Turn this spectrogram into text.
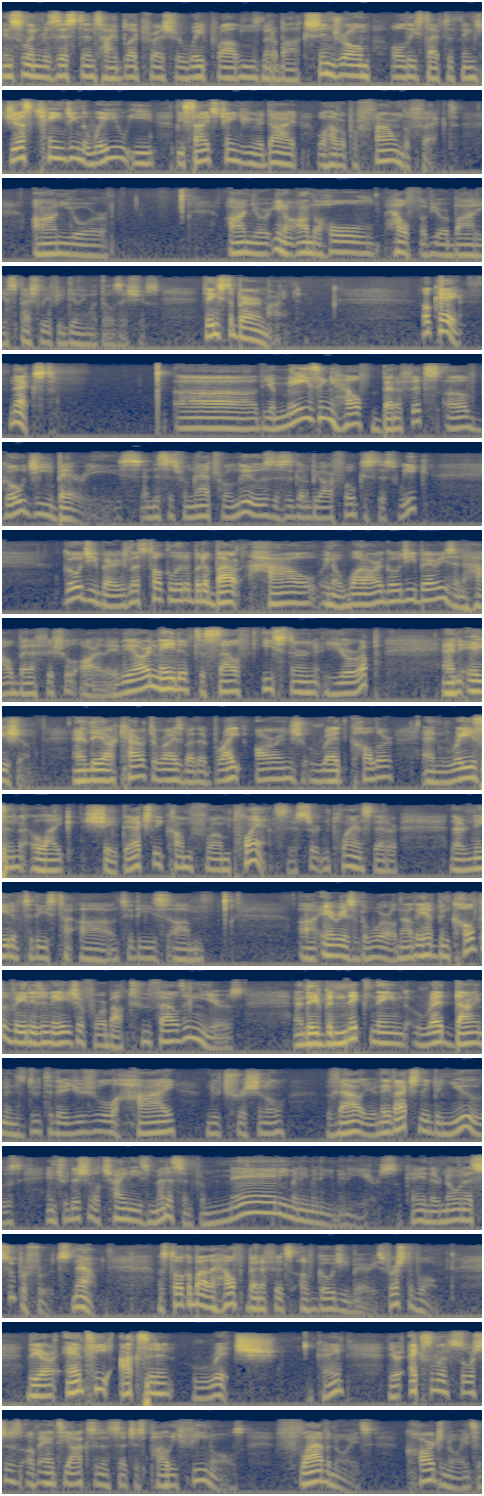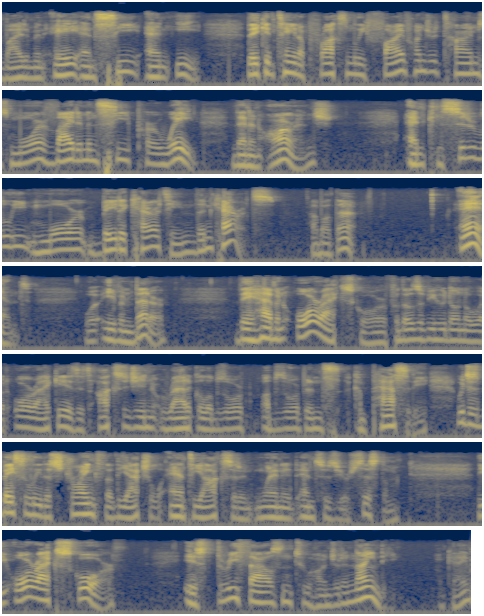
insulin resistance, high blood pressure, weight problems, metabolic syndrome, all these types of things. Just changing the way you eat, besides changing your diet, will have a profound effect on your on your you know on the whole health of your body especially if you're dealing with those issues things to bear in mind okay next. Uh, the amazing health benefits of goji berries. And this is from natural news. This is going to be our focus this week. Goji berries. Let's talk a little bit about how you know what are goji berries and how beneficial are they. They are native to southeastern europe and asia. And they are characterized by their bright orange red color and raisin like shape. They actually come from plants. There's certain plants that are that are native to these uh, to these um, uh, areas of the world. Now, they have been cultivated in Asia for about 2,000 years, and they've been nicknamed red diamonds due to their usual high nutritional value. And they've actually been used in traditional Chinese medicine for many, many, many, many years. Okay, and they're known as superfruits. Now, let's talk about the health benefits of goji berries. First of all, they are antioxidant rich. Okay, they're excellent sources of antioxidants such as polyphenols, flavonoids, carotenoids, vitamin A and C and E. They contain approximately 500 times more vitamin C per weight than an orange and considerably more beta carotene than carrots. How about that? And, well, even better, they have an ORAC score. For those of you who don't know what ORAC is, it's oxygen radical absor- absorbance capacity, which is basically the strength of the actual antioxidant when it enters your system. The ORAC score is 3,290. Okay,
